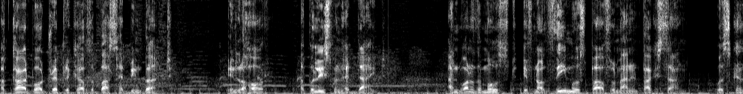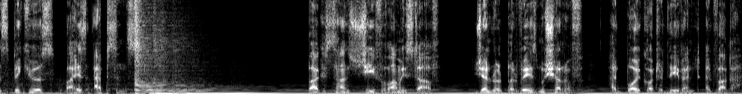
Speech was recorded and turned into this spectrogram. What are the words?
a cardboard replica of the bus had been burnt. In Lahore, a policeman had died. And one of the most, if not the most powerful man in Pakistan was conspicuous by his absence. Pakistan's Chief of Army Staff, General Pervez Musharraf, had boycotted the event at Wagah.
